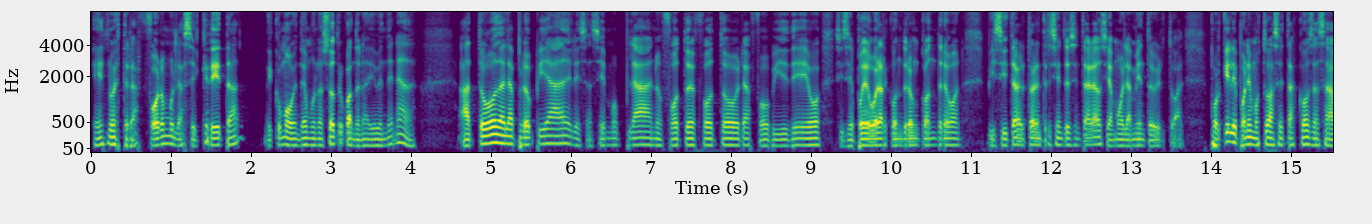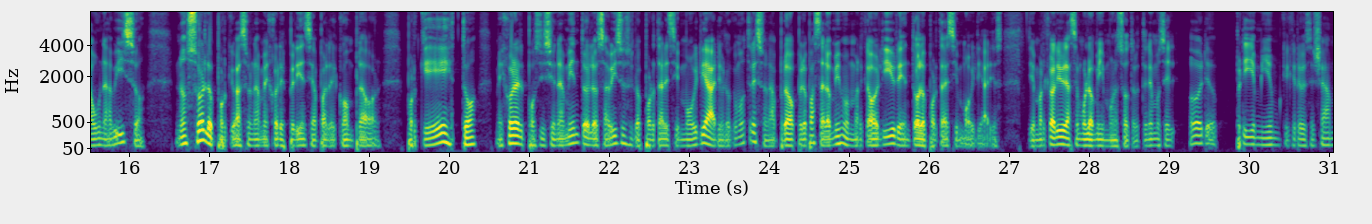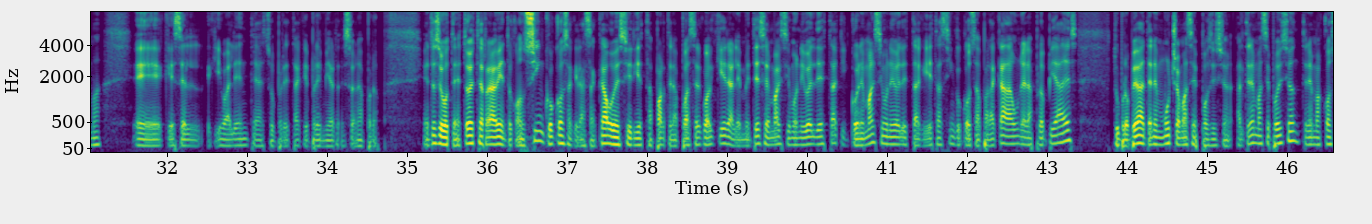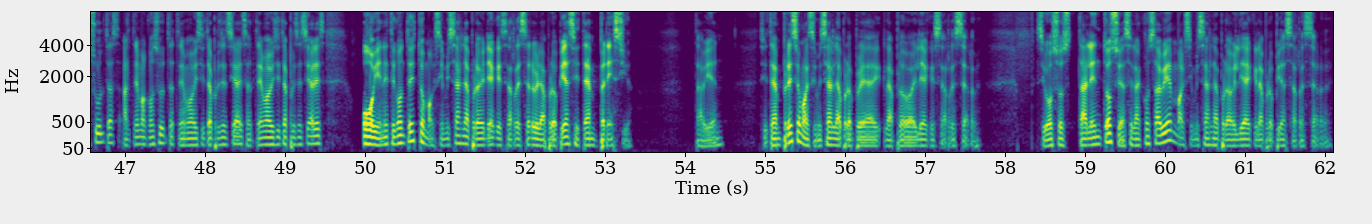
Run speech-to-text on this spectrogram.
es nuestra fórmula secreta de cómo vendemos nosotros cuando nadie vende nada a toda la propiedad, les hacemos plano, foto de fotógrafo, video, si se puede volar con dron con dron, visita virtual en 360 grados y amolamiento virtual. ¿Por qué le ponemos todas estas cosas a un aviso? No solo porque va a ser una mejor experiencia para el comprador, porque esto mejora el posicionamiento de los avisos en los portales inmobiliarios. Lo que mostré es una pro, pero pasa lo mismo en Mercado Libre y en todos los portales inmobiliarios. Y en Mercado Libre hacemos lo mismo nosotros. Tenemos el oro Premium, que creo que se llama, eh, que es el equivalente al Super Destaque Premier de Zona Entonces vos tenés todo este reglamento con cinco cosas que las acabo de decir y esta parte la puede hacer cualquiera, le metés el máximo nivel de destaque y con el máximo nivel de destaque y estas cinco cosas para cada una de las propiedades, tu propiedad va a tener mucha más exposición. Al tener más exposición, tenés más consultas, al tener más consultas, tenés más visitas presenciales, al tener más visitas presenciales, hoy en este contexto maximizás la probabilidad que se reserve la propiedad si está en precio. ¿Está bien? Si está en precio, maximizás la, la probabilidad que se reserve. Si vos sos talentoso y haces las cosas bien, maximizás la probabilidad de que la propiedad se reserve.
